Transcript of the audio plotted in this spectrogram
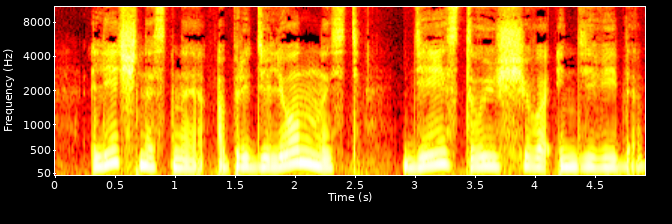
– личностная определенность действующего индивида.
